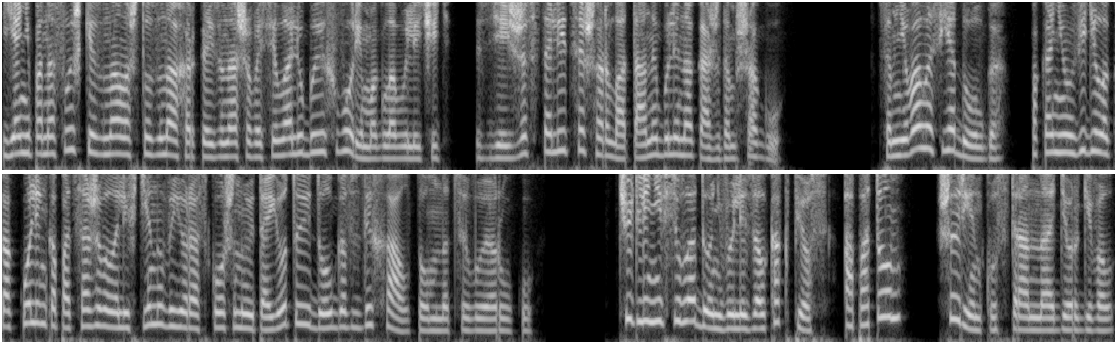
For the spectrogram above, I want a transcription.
Я не понаслышке знала, что знахарка из нашего села любые хвори могла вылечить. Здесь же, в столице, шарлатаны были на каждом шагу. Сомневалась я долго, пока не увидела, как Коленька подсаживала Левтину в ее роскошную Тойоту и долго вздыхал, томно целуя руку. Чуть ли не всю ладонь вылезал, как пес, а потом ширинку странно одергивал.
